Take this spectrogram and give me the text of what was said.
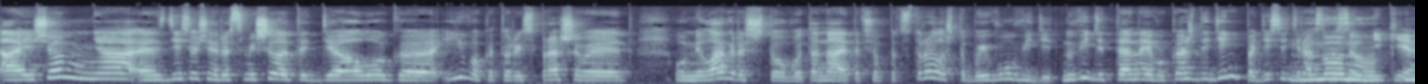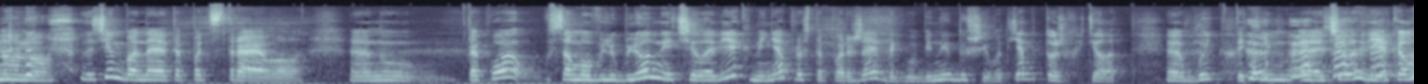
А еще меня э, здесь очень рассмешил этот диалог э, Ива, который спрашивает у Милагрос, что вот она это все подстроила, чтобы его увидеть. Ну, видит-то она его каждый день по 10 раз в Ну-ну, особняке. ну-ну. Зачем бы она это подстраивала? Ну, такой самовлюбленный человек меня просто поражает до глубины души. Вот я бы тоже хотела э, быть таким э, человеком,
